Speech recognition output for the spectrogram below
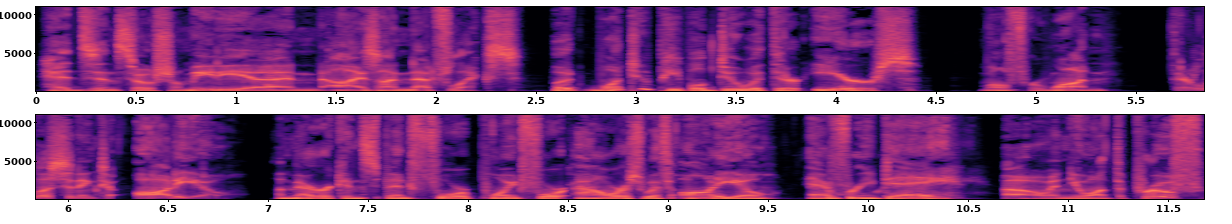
heads in social media and eyes on Netflix. But what do people do with their ears? Well, for one, they're listening to audio. Americans spend 4.4 hours with audio every day. Oh, and you want the proof?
